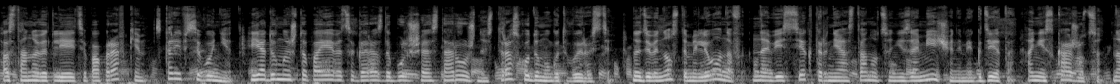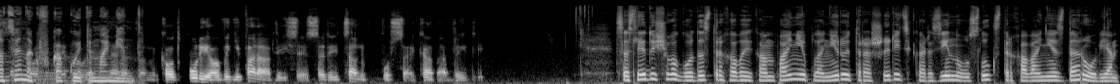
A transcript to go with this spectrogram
Остановят ли эти поправки? Скорее всего, нет. Я думаю, что появится гораздо большая осторожность, расходы могут вырасти. Но 90 миллионов на весь сектор не останутся незамеченными где-то. Они скажутся на ценах в какой-то момент. Со следующего года страховые компании планируют расширить корзину услуг страхования здоровья.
